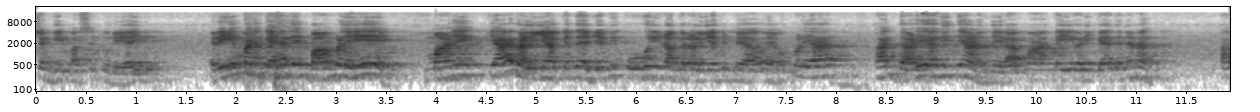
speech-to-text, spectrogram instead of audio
ਚੰਗੇ ਪਾਸੇ ਤੁਰਿਆ ਹੀ ਨਹੀਂ। ਗਹਿਲੇ ਬਾਂਬਲੇ, ਮਾਣੇ ਕਿਆ ਰਲੀਆਂ, ਕਹਿੰਦੇ ਅਜੇ ਵੀ ਉਹੋ ਹੀ ਰੰਗ ਰਲੀਆਂ 'ਚ ਪਿਆ ਹੋਇਆ ਉਹ ਭਲਿਆ ਆ ਦਾੜੇ ਵਾਲੀ ਧਿਆਨ ਦੇ ਲਾ, ਆਪਾਂ ਕਈ ਵਾਰੀ ਕਹਿ ਦਿੰਦੇ ਨਾ ਆ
